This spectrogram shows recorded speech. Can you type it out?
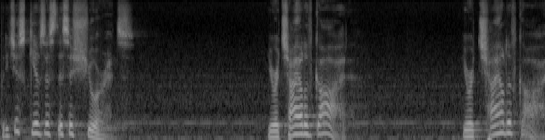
but he just gives us this assurance. You're a child of God. You're a child of God.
